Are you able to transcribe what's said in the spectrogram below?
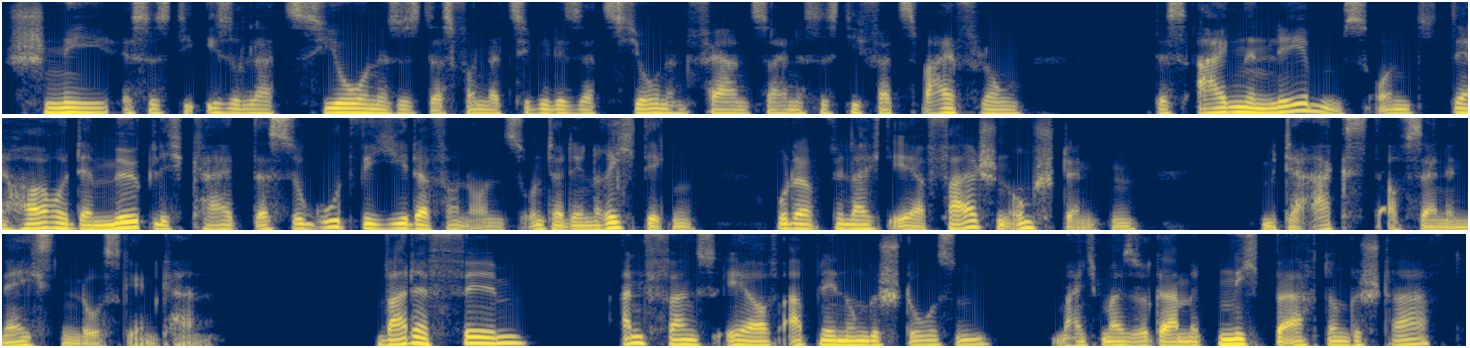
Schnee, es ist die Isolation, es ist das von der Zivilisation entfernt sein, es ist die Verzweiflung des eigenen Lebens und der Horror der Möglichkeit, dass so gut wie jeder von uns unter den richtigen oder vielleicht eher falschen Umständen mit der Axt auf seine Nächsten losgehen kann. War der Film anfangs eher auf Ablehnung gestoßen, manchmal sogar mit Nichtbeachtung gestraft,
